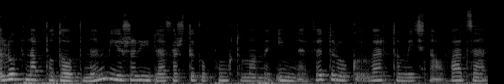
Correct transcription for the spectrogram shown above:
lub na podobnym. Jeżeli dla każdego punktu mamy inny wydruk, warto mieć na uwadze,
